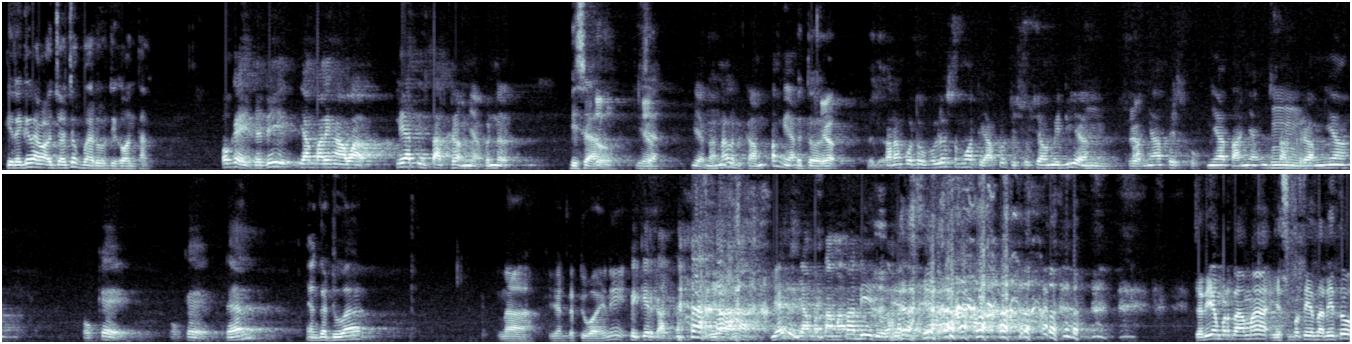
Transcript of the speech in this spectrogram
Kira-kira kalau cocok baru dikontak. oke jadi yang paling awal lihat Instagramnya bener Bisa, Betul, bisa. ya karena lebih gampang ya Betul. Ya. Sekarang portofolio semua diupload di sosial media. Hmm, tanya Facebooknya, tanya Instagramnya. Oke. Oke, dan Yang kedua, Nah, yang kedua ini pikirkan. ya itu yang pertama tadi itu. Jadi yang pertama ya seperti yang tadi itu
